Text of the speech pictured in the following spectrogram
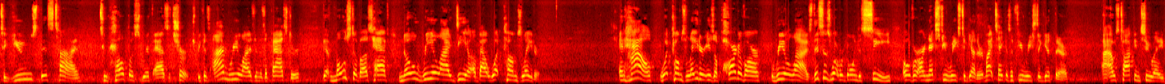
to use this time to help us with as a church. Because I'm realizing as a pastor that most of us have no real idea about what comes later and how what comes later is a part of our real lives. This is what we're going to see over our next few weeks together. It might take us a few weeks to get there. I was talking to a,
